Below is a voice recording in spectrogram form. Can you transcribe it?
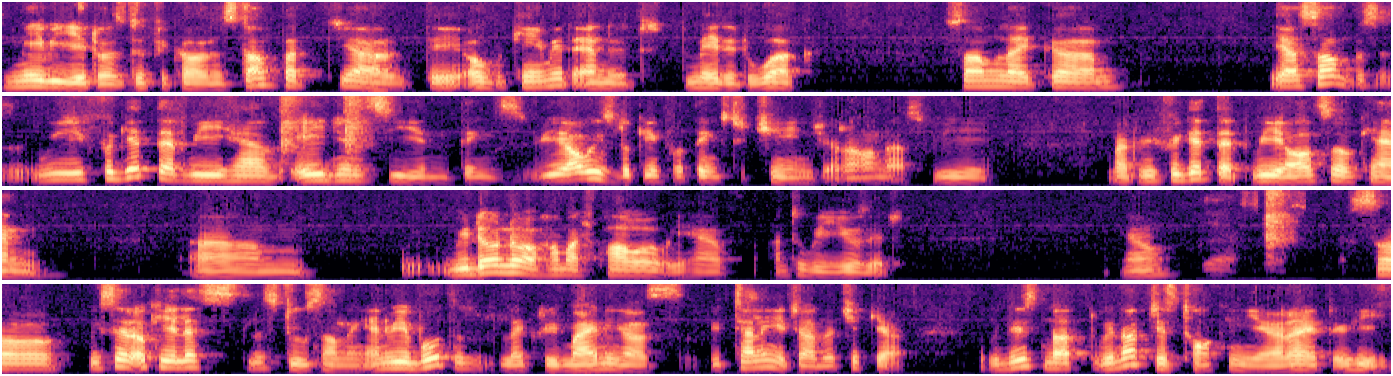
maybe it was difficult and stuff, but yeah, they overcame it and it made it work. So I'm like, um, yeah, some we forget that we have agency in things. We're always looking for things to change around us. We, but we forget that we also can, um, we don't know how much power we have until we use it. You know. Yes. So we said, okay, let's let's do something, and we both like reminding us, we're telling each other, check here, we're not we're not just talking here, right? We,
